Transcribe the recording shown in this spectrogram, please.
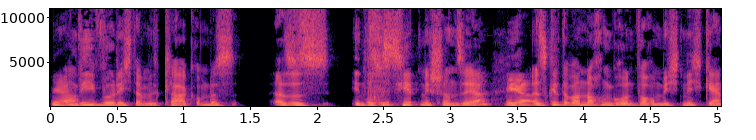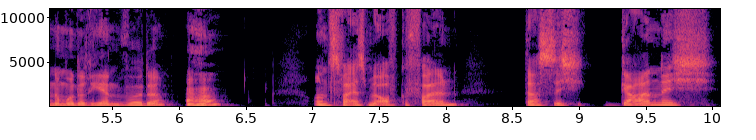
Ja. Und wie würde ich damit klarkommen? Das, also es interessiert mich schon sehr. Ja. Es gibt aber noch einen Grund, warum ich nicht gerne moderieren würde. Aha. Und zwar ist mir aufgefallen, dass ich gar nicht,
